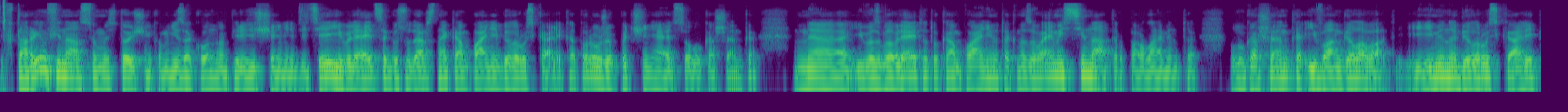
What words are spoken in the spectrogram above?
Вторым финансовым источником незаконного перемещения детей является государственная компания «Беларускали», которая уже подчиняется Лукашенко э, и возглавляет эту компанию так называемый сенатор парламента Лукашенко Иван Головатый. И именно «Беларускали»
